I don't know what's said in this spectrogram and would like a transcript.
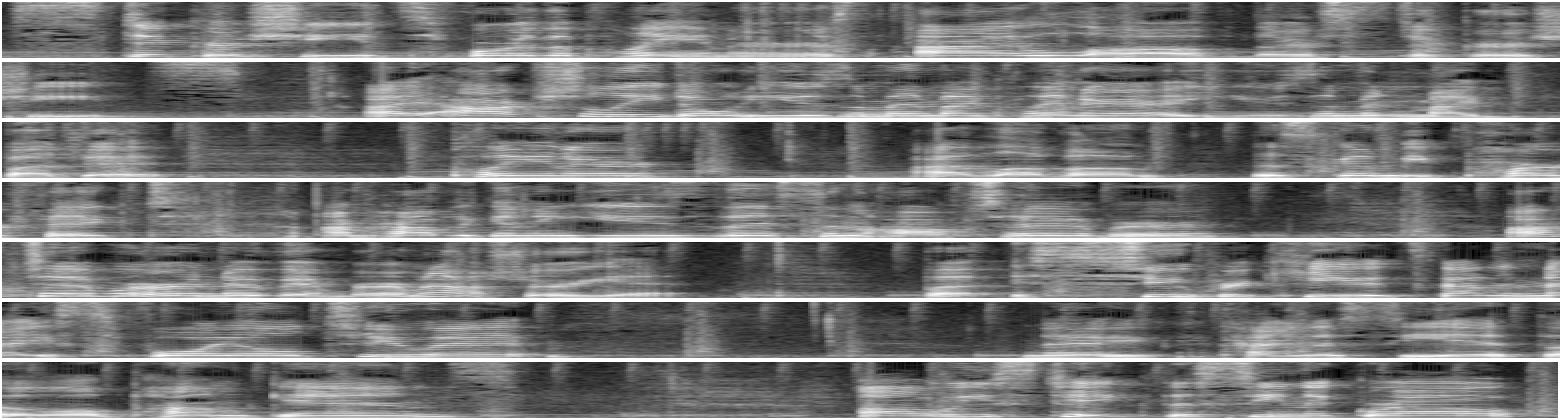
sticker sheets for the planners. I love their sticker sheets. I actually don't use them in my planner. I use them in my budget planner I love them. This is going to be perfect. I'm probably going to use this in October. October or November. I'm not sure yet. But it's super cute. It's got a nice foil to it. Now you can kind of see it. The little pumpkins. Always take the scenic route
